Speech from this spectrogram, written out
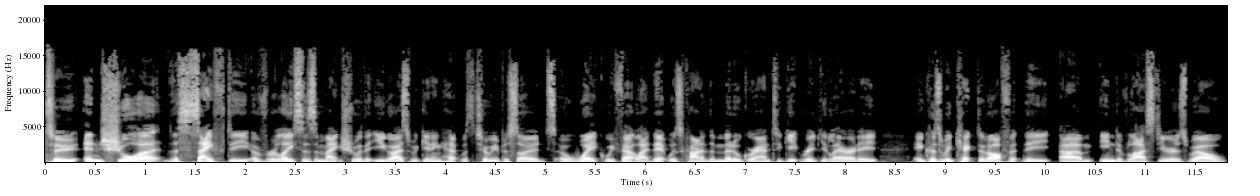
to ensure the safety of releases and make sure that you guys were getting hit with two episodes a week, we felt like that was kind of the middle ground to get regularity. And because we kicked it off at the um, end of last year as well,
